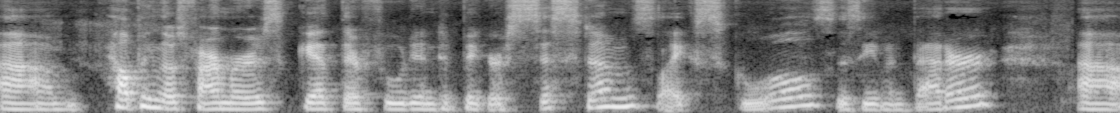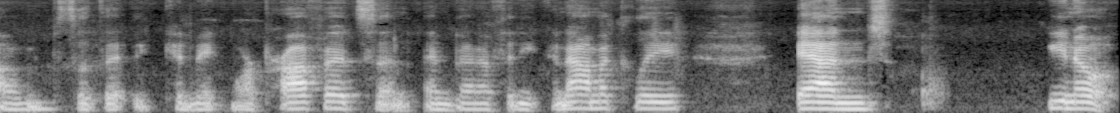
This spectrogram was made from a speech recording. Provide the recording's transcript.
Um, helping those farmers get their food into bigger systems like schools is even better um, so that they can make more profits and, and benefit economically. And, you know,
